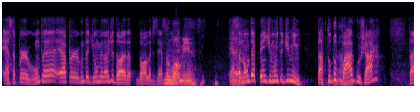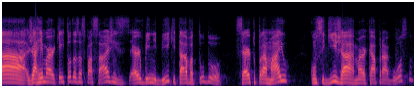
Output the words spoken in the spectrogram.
Essa pergunta é é a pergunta de um milhão de dólar- dólares. Essa no momento. Essa É. não depende muito de mim. Tá tudo pago já. Tá, já remarquei todas as passagens, Airbnb que tava tudo certo para maio, consegui já marcar para agosto,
